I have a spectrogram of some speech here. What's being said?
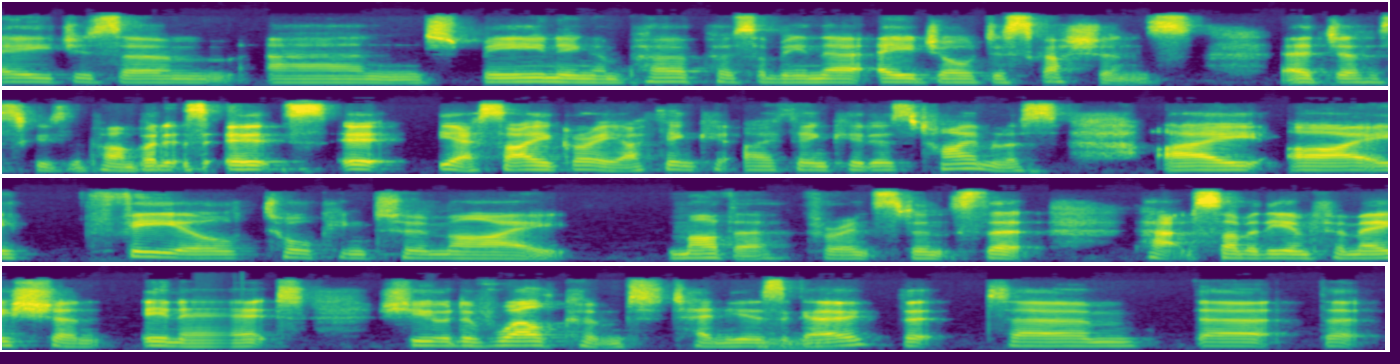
ageism and meaning and purpose. I mean, they're age-old discussions. They're just excuse the pun, but it's it's it. Yes, I agree. I think I think it is timeless. I I feel talking to my mother, for instance, that perhaps some of the information in it she would have welcomed ten years ago. That um, that that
